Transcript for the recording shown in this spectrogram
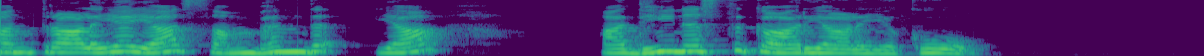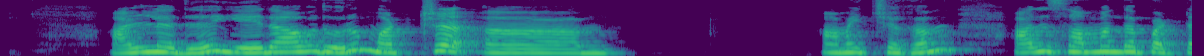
மந்த்ராலய யா சம்பந்த யா அதீனஸ்து காரியாலயக்கோ? அல்லது ஏதாவது ஒரு மற்ற அமைச்சகம். அது சம்பந்தப்பட்ட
